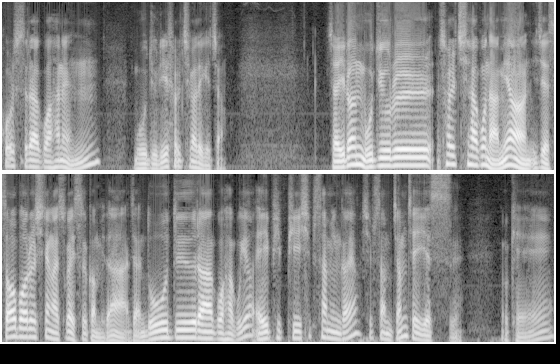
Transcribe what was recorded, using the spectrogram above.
course라고 하는 모듈이 설치가 되겠죠. 자, 이런 모듈을 설치하고 나면 이제 서버를 실행할 수가 있을 겁니다. 자, 노드라고 하고요. app13인가요? 13.js. 이렇게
